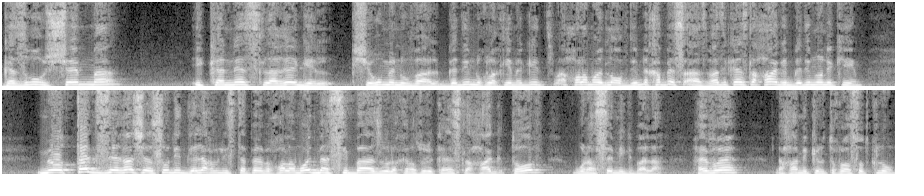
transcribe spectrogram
גזרו שמא ייכנס לרגל כשהוא מנוול, בגדים מלוכלכים, יגיד, מה, חול המועד לא עובדים, נכבס אז, ואז ייכנס לחג עם בגדים לא נקיים. מאותה גזרה שאסור להתגלח ולהסתפר בחול המועד, מהסיבה הזו, לכן אסור להיכנס לחג טוב, בואו נעשה מגבלה. חבר'ה, לאחר מכן לא תוכלו לעשות כלום.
